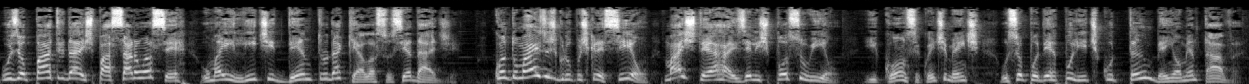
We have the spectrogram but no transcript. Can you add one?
os eupátridas passaram a ser uma elite dentro daquela sociedade. Quanto mais os grupos cresciam, mais terras eles possuíam, e, consequentemente, o seu poder político também aumentava.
